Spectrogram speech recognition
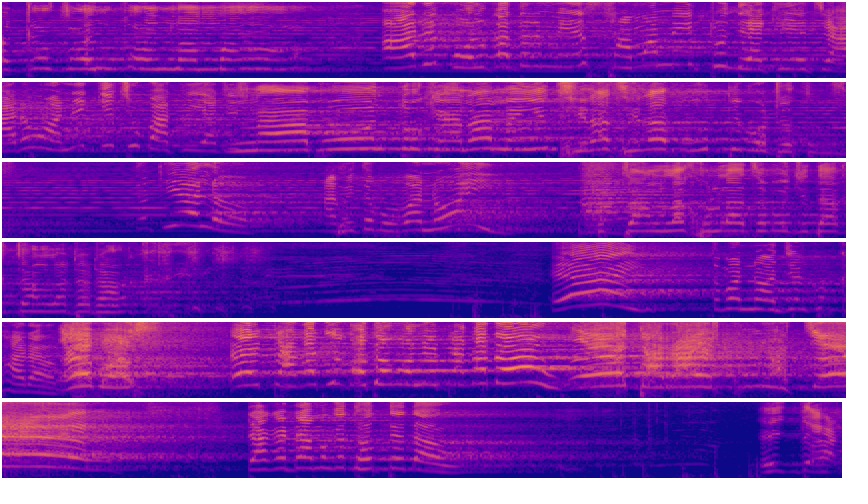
আগে জানতাম না মা। আরে কলকাতার মেয়ে সামান্য একটু দেখিয়েছে আরও অনেক কিছু বাকি আছে। না বোন তুই কেন মেয়ে ছিঁড়া ছিঁড়া বুদ্ধি বটে তুই তো কি হলো? আমি তো বোবা নই। জানলা খোলা আছে বলছি দেখ জানলাটা ঢাক। এই তোমার নজর খুব খারাপ। এ বস! তারা এখন আছে। টাকাটা আমাকে ধরতে দাও। এই দেখ।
